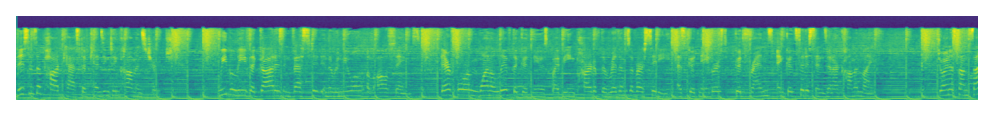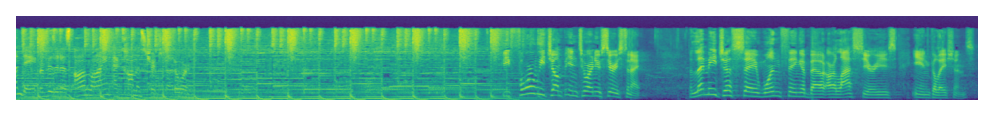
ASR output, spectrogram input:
This is a podcast of Kensington Commons Church. We believe that God is invested in the renewal of all things. Therefore, we want to live the good news by being part of the rhythms of our city as good neighbors, good friends, and good citizens in our common life. Join us on Sunday or visit us online at commonschurch.org. Before we jump into our new series tonight, let me just say one thing about our last series in Galatians.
